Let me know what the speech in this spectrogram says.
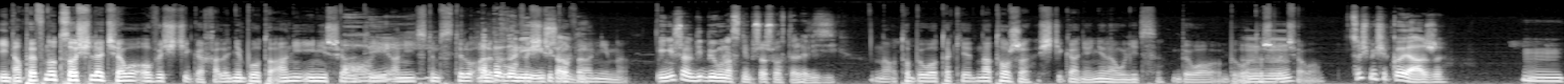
I na pewno coś leciało o wyścigach, ale nie było to ani Initial Oj, D, ani nic w tym stylu, ale pewno było nie wyścigowe anime. Initial D by u nas nie przeszło w telewizji. No, to było takie na torze ściganie, nie na ulicy. Było, było mm -hmm. też mhm. leciało. Coś mi się kojarzy. Hmm,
